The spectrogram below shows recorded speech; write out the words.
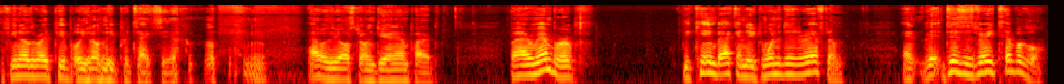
if you know the right people, you don't need protexia. that was the Austro-Hungarian Empire. But I remember he came back and they wanted to draft him, and th- this is very typical.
